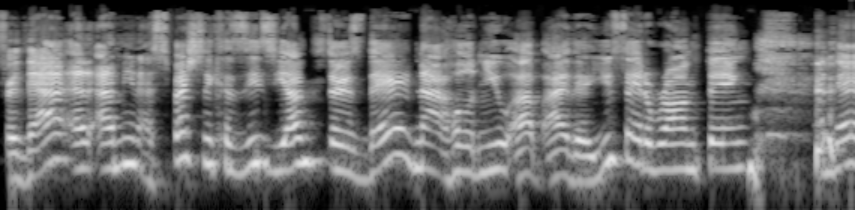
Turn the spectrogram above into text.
for that. And I mean, especially because these youngsters, they're not holding you up either. You say the wrong thing, and they're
